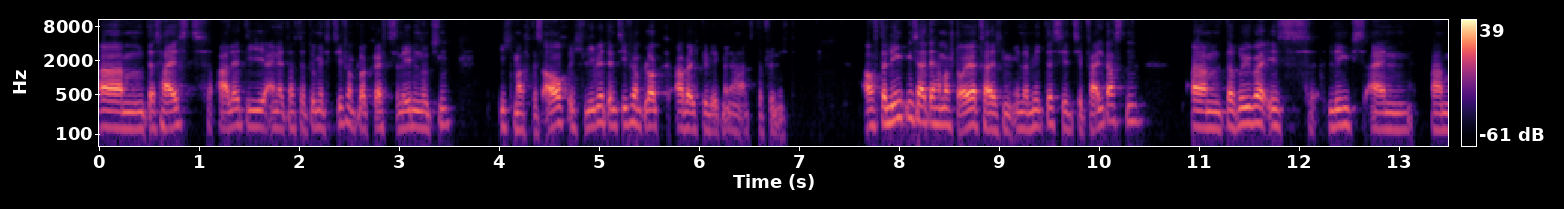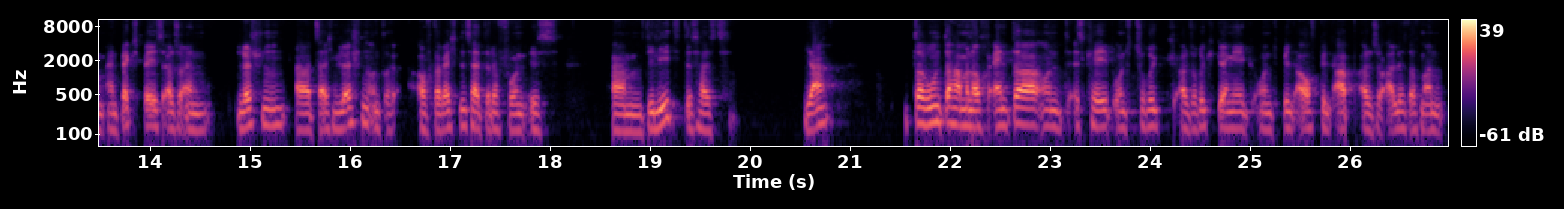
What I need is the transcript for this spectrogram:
Ähm, das heißt, alle, die eine Tastatur mit Ziffernblock rechts daneben nutzen, ich mache das auch. Ich liebe den Ziffernblock, aber ich bewege meine Hand dafür nicht. Auf der linken Seite haben wir Steuerzeichen. In der Mitte sind die Pfeiltasten. Ähm, darüber ist links ein, ähm, ein Backspace, also ein Löschen, äh, Zeichen löschen und auf der rechten Seite davon ist ähm, Delete, das heißt ja. Darunter haben wir noch Enter und Escape und zurück, also rückgängig und Bild auf, Bild ab, also alles, was man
